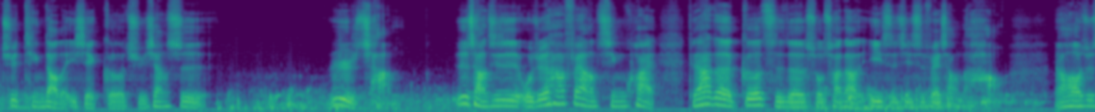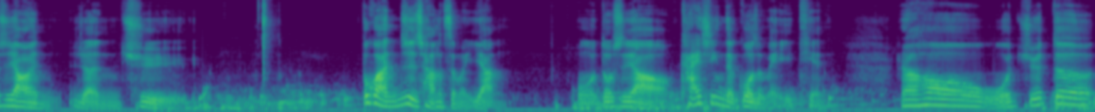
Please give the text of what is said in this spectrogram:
去听到的一些歌曲，像是日常。日常其实我觉得它非常轻快，可是它的歌词的所传达的意思其实非常的好，然后就是要人，人去，不管日常怎么样，我们都是要开心的过着每一天。然后我觉得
